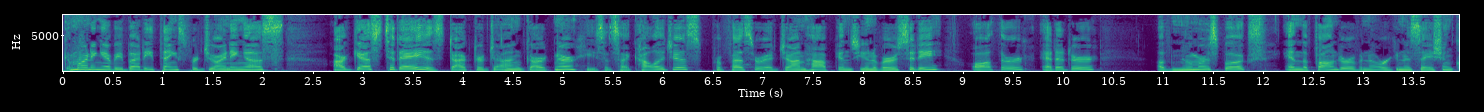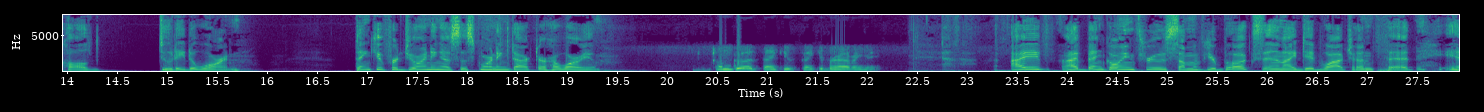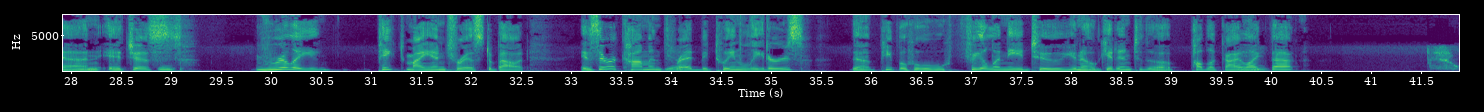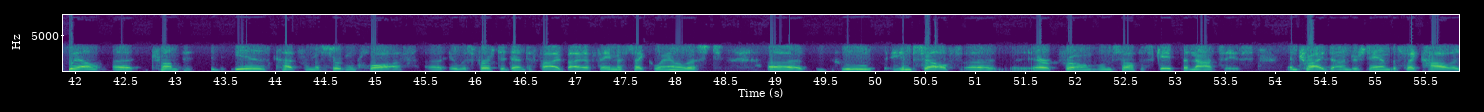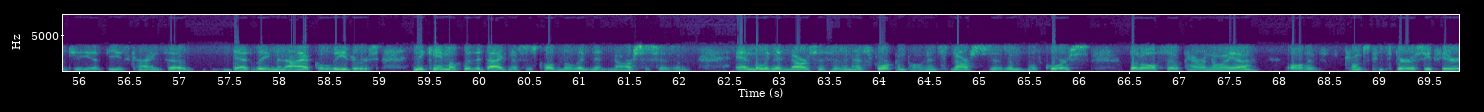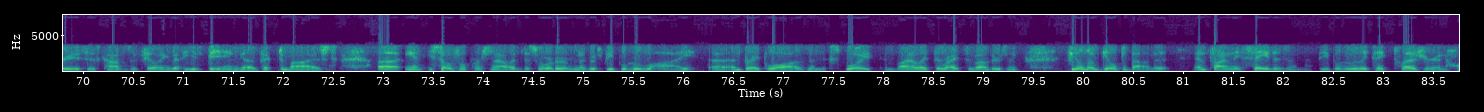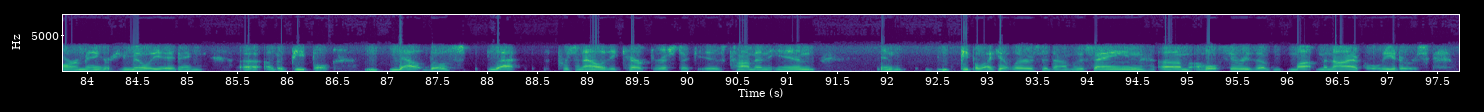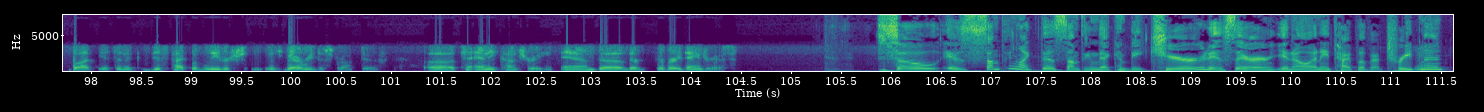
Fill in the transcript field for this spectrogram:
Good morning, everybody. Thanks for joining us. Our guest today is Dr. John Gartner. He's a psychologist, professor at Johns Hopkins University, author, editor of numerous books, and the founder of an organization called Duty to Warn. Thank you for joining us this morning, Doctor. How are you? I'm good. Thank you. Thank you for having me. I've I've been going through some of your books, and I did watch Unfit, and it just. Mm really piqued my interest about is there a common thread yeah. between leaders, the people who feel a need to, you know, get into the public eye mm-hmm. like that? Well, uh, Trump is cut from a certain cloth. Uh, it was first identified by a famous psychoanalyst uh, who himself, uh, Erich Fromm, who himself escaped the Nazis and tried to understand the psychology of these kinds of deadly maniacal leaders. And he came up with a diagnosis called malignant narcissism. And malignant narcissism has four components narcissism, of course, but also paranoia, all of Trump's conspiracy theories, his constant feeling that he's being uh, victimized, uh, antisocial personality disorder, in other words, people who lie uh, and break laws and exploit and violate the rights of others and feel no guilt about it, and finally, sadism, people who really take pleasure in harming or humiliating uh, other people. That, those, that personality characteristic is common in in people like Hitler, Saddam Hussein, um, a whole series of ma- maniacal leaders. But it's an, this type of leadership is very destructive uh, to any country, and uh, they're they're very dangerous. So, is something like this something that can be cured? Is there, you know, any type of a treatment?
